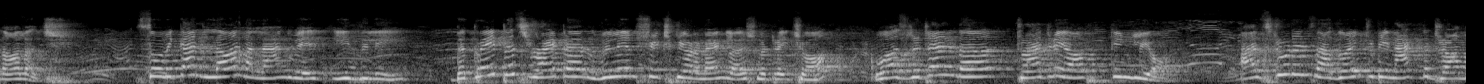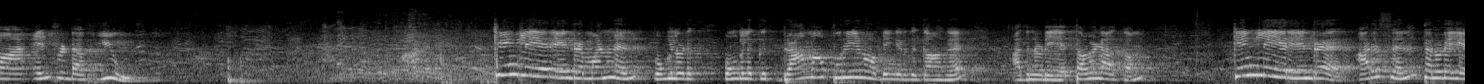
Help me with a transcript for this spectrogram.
knowledge. So we can learn a language easily. The greatest writer, William Shakespeare in English literature, was written the tragedy of King Lear. And students are going to enact the drama in front of you. King Lear என்ற மன்னன் உங்களோட உங்களுக்கு drama புரியணும் அப்படிங்கிறதுக்காக அதனுடைய தமிழாக்கம் king Lear என்ற அரசன் தன்னுடைய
